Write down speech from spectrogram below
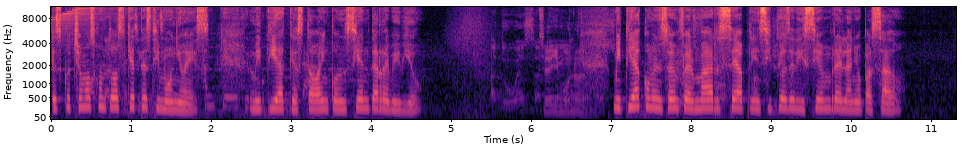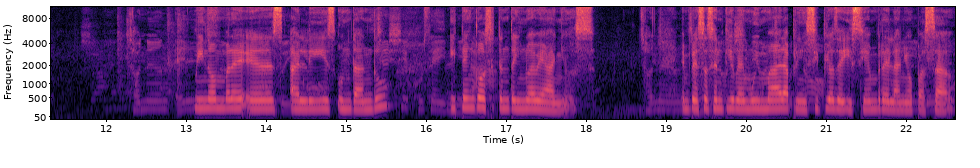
Escuchemos juntos qué testimonio es. Mi tía que estaba inconsciente revivió. Mi tía comenzó a enfermarse a principios de diciembre del año pasado. Mi nombre es Alice Undandu y tengo 79 años. Empecé a sentirme muy mal a principios de diciembre del año pasado.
